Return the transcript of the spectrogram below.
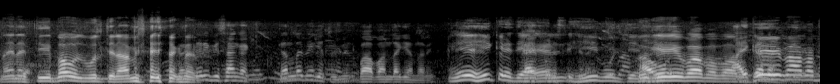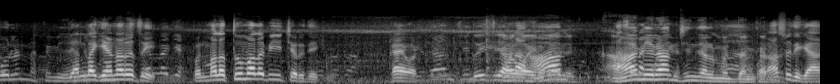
नाही नाही ती भाऊच बोलते ना आम्ही नाही सांगणार. तरी बी सांगा की त्यांना बी घेतो मी बाबांना घेणार आहे. हे ही इकडे परिस्थिती ही बोलते. हे बाबा बाबा. ऐका ना. बाबा बोलून ना तुम्ही. त्यांना घेणारच आहे पण मला तुम्हाला बी विचारू दे की काय वाटतं? आम्ही राम शिंदेला मतदान करा असू दे घ्या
